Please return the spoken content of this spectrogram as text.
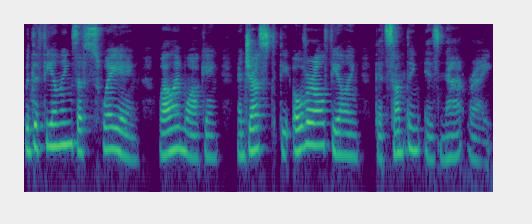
with the feelings of swaying while I'm walking and just the overall feeling that something is not right.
